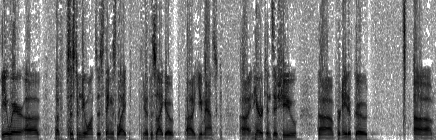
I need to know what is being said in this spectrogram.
Be aware of, of system nuances, things like you know, the Zygote uh, UMask uh, inheritance issue uh, for native code, um,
